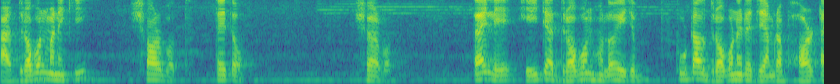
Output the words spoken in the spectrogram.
আর দ্রবণ মানে কি? শরবত, তাই তো? শরবত। তাইলে এইটা দ্রবণ হলো এই যে টোটাল দ্রবণের যে আমরা ভরটা,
